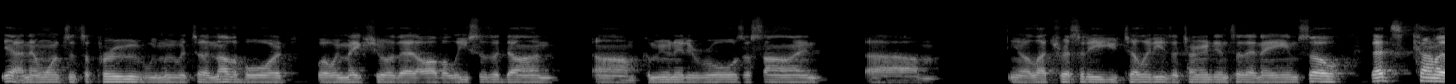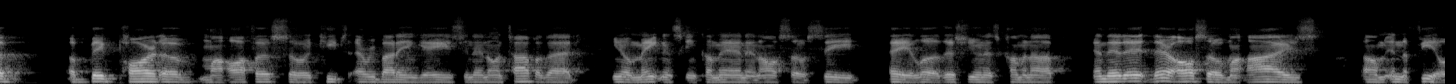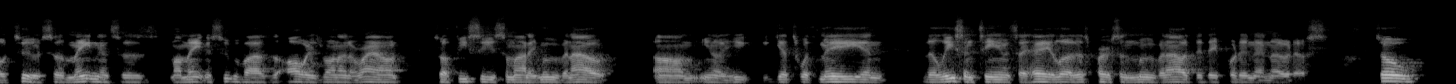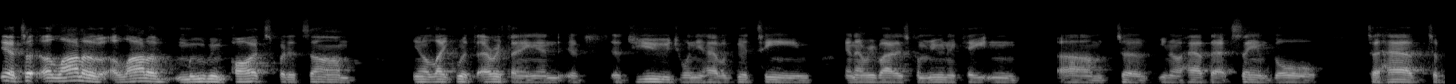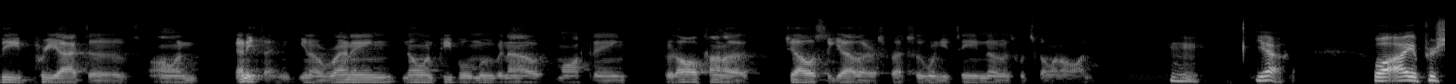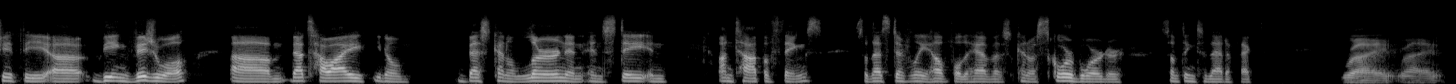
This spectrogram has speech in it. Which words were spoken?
yeah, and then once it's approved, we move it to another board where we make sure that all the leases are done, um, community rules are signed, um, you know, electricity, utilities are turned into their name. So that's kind of a big part of my office. So it keeps everybody engaged. And then on top of that, you know, maintenance can come in and also see, hey, look, this unit's coming up. And then they're also my eyes um, in the field too. So maintenance is my maintenance supervisor is always running around. So if he sees somebody moving out, um, you know, he, gets with me and the leasing team and say, hey, look, this person's moving out. Did they put in their notice? So yeah, it's a, a lot of a lot of moving parts, but it's um, you know, like with everything, and it's it's huge when you have a good team and everybody's communicating um, to you know have that same goal to have to be pre-active on anything you know running knowing people moving out marketing it all kind of gels together especially when your team knows what's going on. Mm-hmm. yeah. Well i appreciate the uh, being visual. Um, that's how i you know best kind of learn and and stay in on top of things. So that's definitely helpful to have a kind of a scoreboard or something to that effect. Right right.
